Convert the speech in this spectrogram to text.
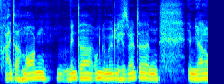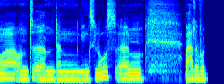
Freitagmorgen, Winter, ungemütliches Wetter im, im Januar und ähm, dann ging's los. Ähm, Badel wurde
